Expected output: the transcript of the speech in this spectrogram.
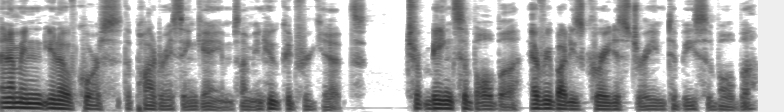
and i mean you know of course the pod racing games i mean who could forget Tr- being sebulba everybody's greatest dream to be sebulba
